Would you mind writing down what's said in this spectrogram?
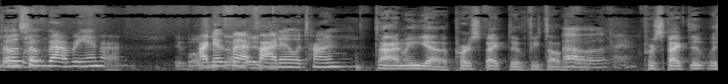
So it's stuff up. about being her. I guess that tied in with time. timing. Yeah, perspective. We talked oh, about. Oh, okay. perspective. We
